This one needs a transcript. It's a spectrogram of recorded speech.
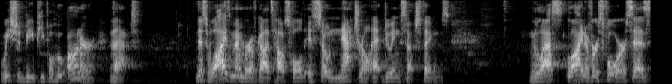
we should be people who honor that. This wise member of God's household is so natural at doing such things. The last line of verse 4 says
